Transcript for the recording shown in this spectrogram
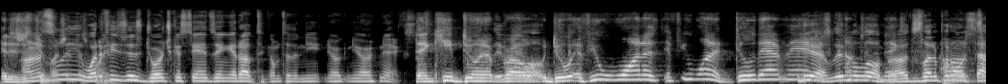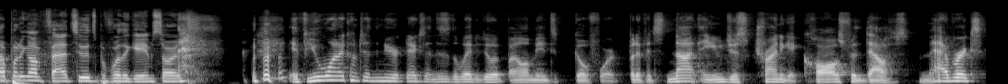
it is just too much. Honestly, what if he's just George Costanzing it up to come to the New York New York Knicks? Then keep doing it, bro. Do it if you want to. If you want to do that, man. yeah, just leave him alone, bro. Knicks. Just let him put on stop putting on fat suits before the game starts. if you want to come to the New York Knicks and this is the way to do it, by all means, go for it. But if it's not and you're just trying to get calls for the Dallas Mavericks,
